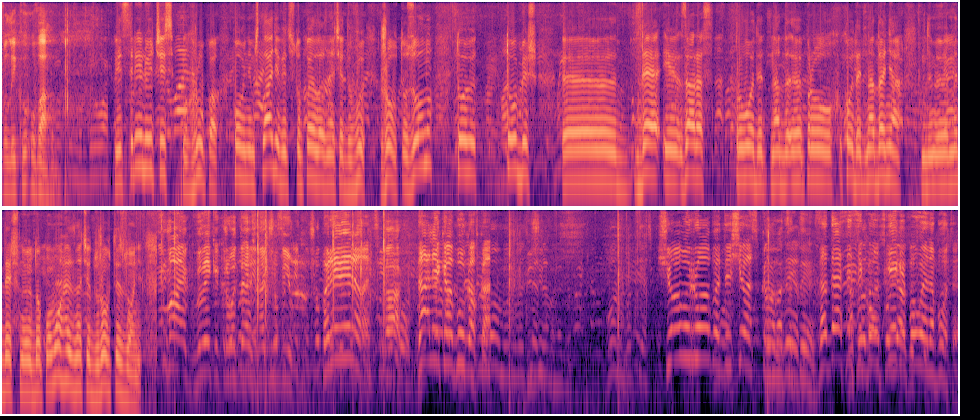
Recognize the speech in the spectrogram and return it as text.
велику увагу. Відстрілюючись, група в повному складі відступила значить, в жовту зону, то, тобі ж, е, де і зараз проводить, над- е, проходить надання е, медичної допомоги значить, в жовтій зоні. велике кровотечення на кінців. Перевірили? Так. Далі яка буковка? Що ви робите? Що за 10 секунд скільки повинно бути?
